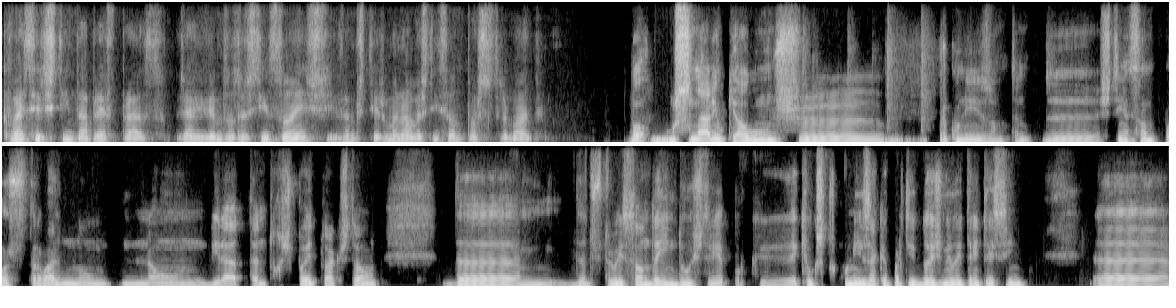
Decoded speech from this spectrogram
que vai ser extinta a breve prazo? Já vivemos outras extinções e vamos ter uma nova extinção de postos de trabalho. Bom, o cenário que alguns uh, preconizam, tanto de extinção de postos de trabalho, não, não dirá tanto respeito à questão da, da destruição da indústria, porque aquilo que se preconiza é que a partir de 2035 Uh,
